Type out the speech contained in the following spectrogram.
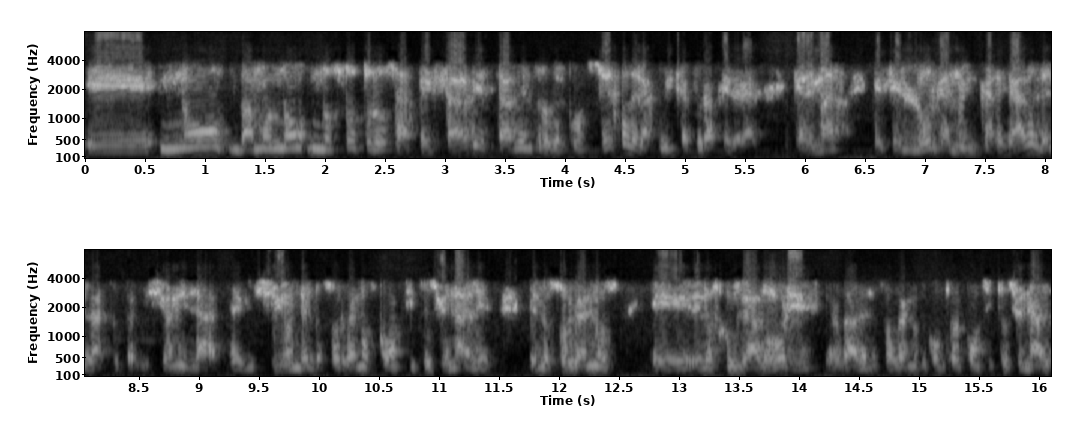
eh, no vamos no nosotros a pesar de estar dentro del Consejo de la Judicatura Federal que además es el órgano encargado de la supervisión y la revisión de los órganos constitucionales de los órganos eh, de los juzgadores verdad de los órganos de control constitucional.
